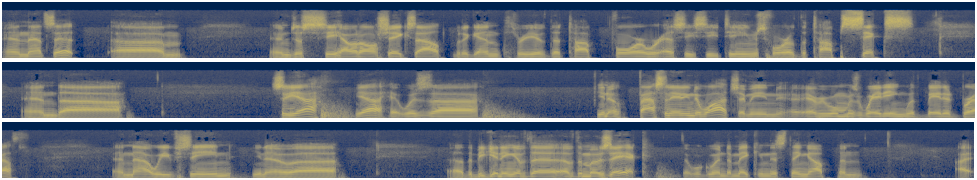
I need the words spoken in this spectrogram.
and that's it. Um, and just see how it all shakes out. But again, three of the top four were SEC teams, four of the top six. And uh, so, yeah, yeah, it was, uh, you know, fascinating to watch. I mean, everyone was waiting with bated breath. And now we've seen, you know, uh, uh, the beginning of the of the mosaic that will go into making this thing up, and I,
